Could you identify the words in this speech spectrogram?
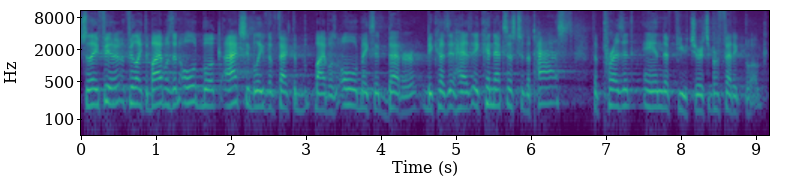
So they feel, feel like the Bible is an old book. I actually believe the fact the Bible is old makes it better because it has it connects us to the past, the present, and the future. It's a prophetic book.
